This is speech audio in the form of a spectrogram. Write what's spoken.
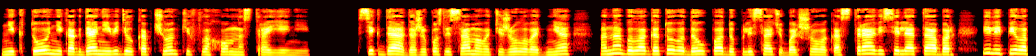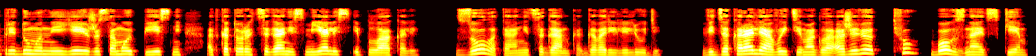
Никто никогда не видел Копченки в плохом настроении. Всегда, даже после самого тяжелого дня, она была готова до упаду плясать у большого костра, веселя табор, или пела придуманные ею же самой песни, от которых цыгане смеялись и плакали. «Золото, а не цыганка», — говорили люди. «Ведь за короля выйти могла, а живет, тьфу, бог знает с кем.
